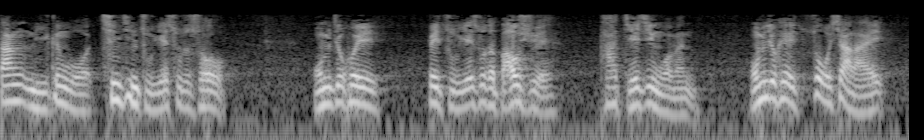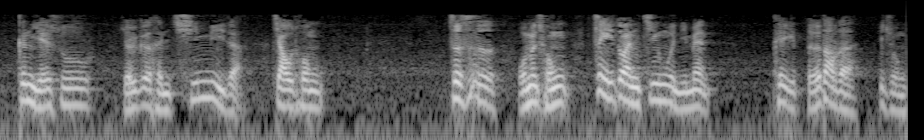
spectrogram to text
当你跟我亲近主耶稣的时候，我们就会被主耶稣的宝血，他洁净我们，我们就可以坐下来跟耶稣有一个很亲密的交通。这是我们从这一段经文里面可以得到的一种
